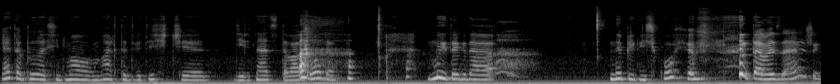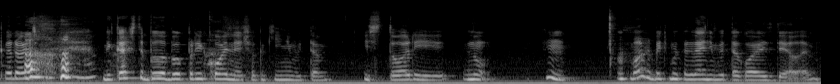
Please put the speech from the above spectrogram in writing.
это было 7 марта 2019 года. Мы тогда напились кофе, там, знаешь, и, короче, мне кажется, было бы прикольно еще какие-нибудь там истории, ну, хм, может быть, мы когда-нибудь такое сделаем.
